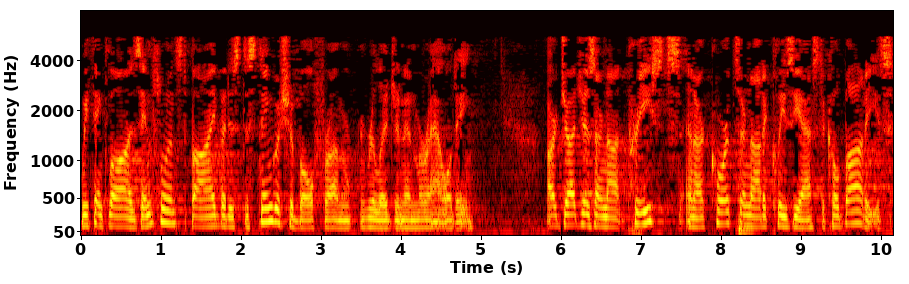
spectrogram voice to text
We think law is influenced by but is distinguishable from religion and morality. Our judges are not priests and our courts are not ecclesiastical bodies.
